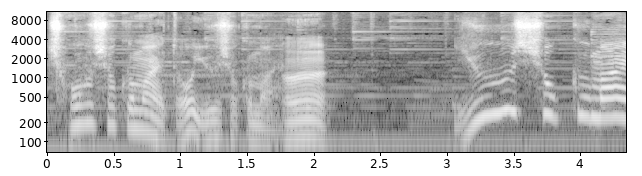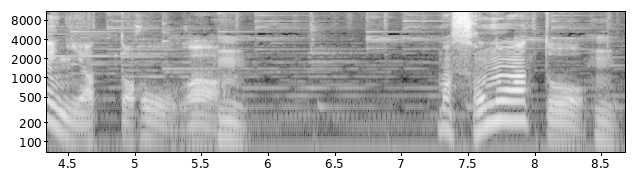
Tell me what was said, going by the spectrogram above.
朝食前と夕食前。うん。夕食前にやった方が、うん。まあその後うん。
